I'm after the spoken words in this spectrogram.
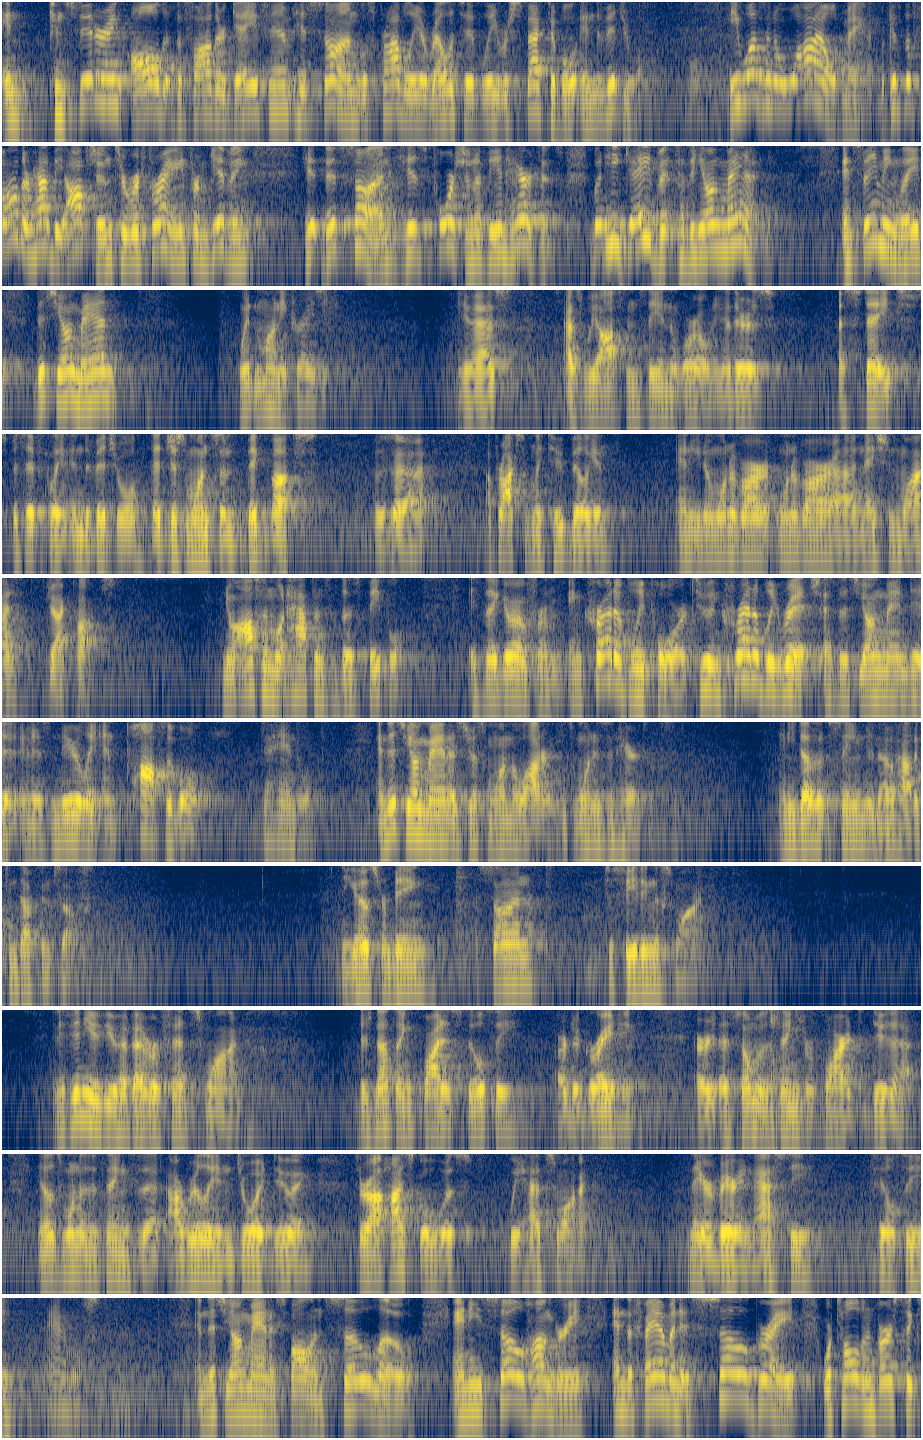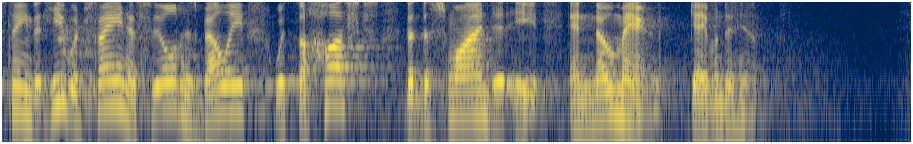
and considering all that the father gave him, his son was probably a relatively respectable individual. He wasn't a wild man because the father had the option to refrain from giving this son his portion of the inheritance. But he gave it to the young man. And seemingly, this young man went money crazy. You know, as, as we often see in the world, you know, there's a state, specifically an individual, that just won some big bucks. It was uh, approximately two billion, and you know, one of our one of our uh, nationwide jackpots. You know, often what happens to those people is they go from incredibly poor to incredibly rich, as this young man did, and it's nearly impossible to handle it. And this young man has just won the lottery, he's won his inheritance, and he doesn't seem to know how to conduct himself. And he goes from being a son to feeding the swine. And if any of you have ever fed swine, there's nothing quite as filthy or degrading or as some of the things required to do that. You know, it was one of the things that I really enjoyed doing throughout high school was we had swine. They are very nasty, filthy animals. And this young man has fallen so low, and he's so hungry, and the famine is so great. We're told in verse 16 that he would fain have filled his belly with the husks that the swine did eat, and no man gave unto him.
